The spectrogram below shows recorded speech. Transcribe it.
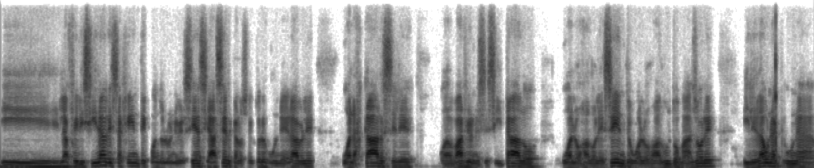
Y la felicidad de esa gente cuando la universidad se acerca a los sectores vulnerables, o a las cárceles, o a barrios necesitados, o a los adolescentes, o a los adultos mayores, y le da una, una,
